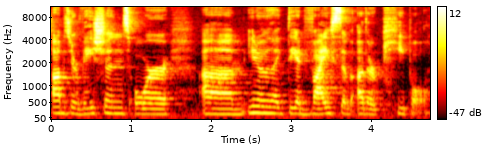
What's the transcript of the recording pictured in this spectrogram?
observations or um, you know like the advice of other people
